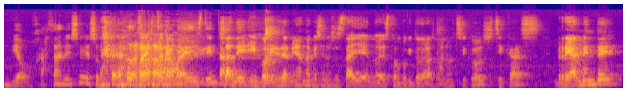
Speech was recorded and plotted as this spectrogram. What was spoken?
biohazard ese es otra, otra historia por ahí distinta. Sandy, y por ir terminando, que se nos está yendo esto un poquito de las manos, chicos, chicas, ¿realmente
